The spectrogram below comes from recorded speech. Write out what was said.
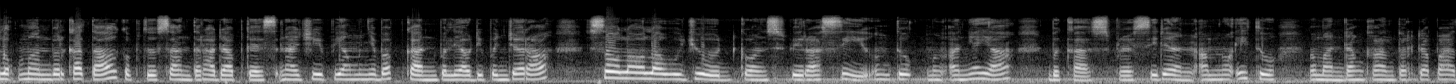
Lokman berkata keputusan terhadap kes Najib yang menyebabkan beliau dipenjara seolah-olah wujud konspirasi untuk menganiaya bekas Presiden AMNO itu memandangkan terdapat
